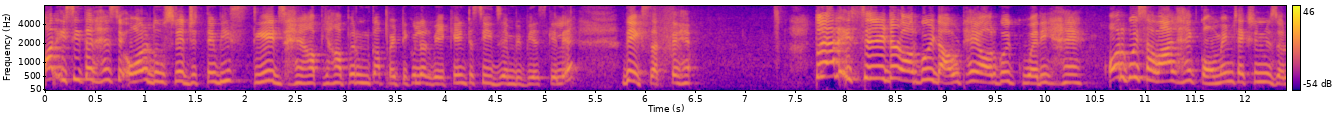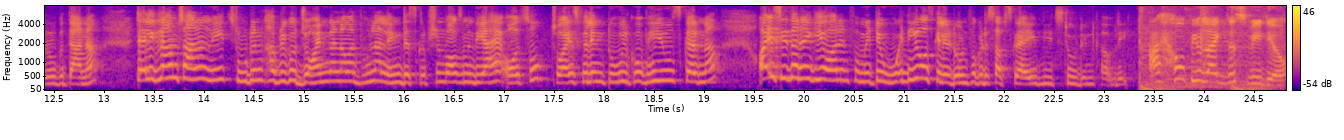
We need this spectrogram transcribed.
और इसी तरह से और दूसरे जितने भी स्टेट्स हैं, आप यहाँ पर उनका पर्टिकुलर वेकेंट सीट्स एम के लिए देख सकते हैं। तो यार, इससे रिलेटेड और कोई डाउट है, और कोई क्वेरी है? और कोई सवाल है कमेंट सेक्शन में ज़रूर बताना। टेलीग्राम चैनल नीट स्टूडेंट खबरी को ज्वाइन करना मत भूलना लिंक डिस्क्रिप्शन बॉक्स में दिया है। ऑल्सो चॉइस फिलिंग टूल को भी यूज़ करना। और इसी तरह की और इन्फॉर्मेटिव वीडियोस के लिए don't forget to subscribe NEET student Khabri. I hope you like this video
